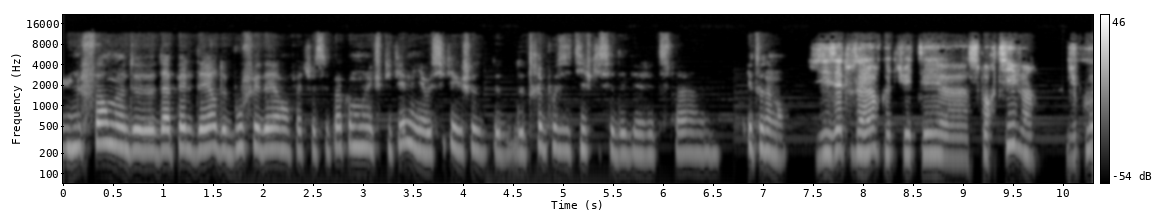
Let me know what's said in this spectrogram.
une forme d'appel d'air, de bouffée d'air en fait. Je sais pas comment l'expliquer, mais il y a aussi quelque chose de, de très positif qui s'est dégagé de cela, étonnamment. Tu disais tout à l'heure que tu étais sportive. Du coup,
